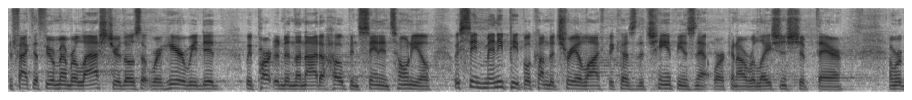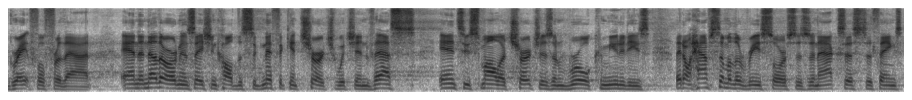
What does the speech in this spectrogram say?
In fact, if you remember last year, those that were here, we did we partnered in the Night of Hope in San Antonio. We've seen many people come to Tree of Life because of the Champions Network and our relationship there, and we're grateful for that. And another organization called the Significant Church, which invests into smaller churches and rural communities. They don't have some of the resources and access to things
